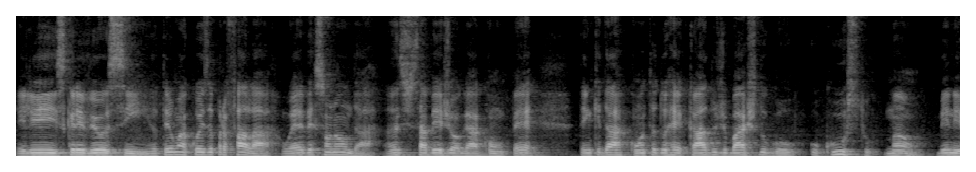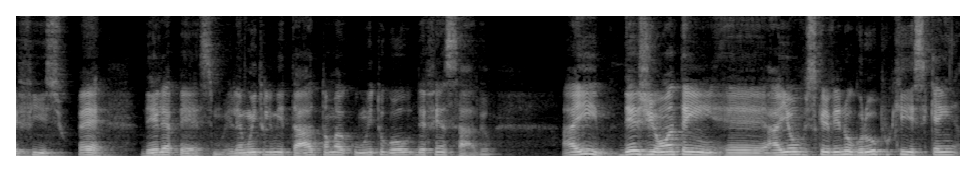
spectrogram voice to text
Ele escreveu assim: Eu tenho uma coisa para falar, o Everson não dá. Antes de saber jogar com o pé, tem que dar conta do recado debaixo do gol. O custo, mão, benefício, pé, dele é péssimo. Ele é muito limitado, toma muito gol defensável. Aí, desde ontem, é, aí eu escrevi no grupo que se quem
